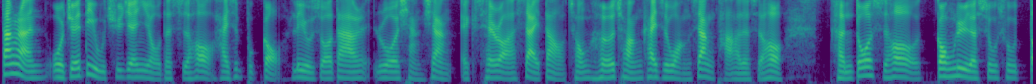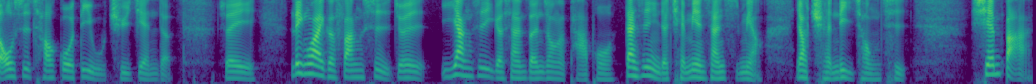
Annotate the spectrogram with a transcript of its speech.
当然，我觉得第五区间有的时候还是不够。例如说，大家如果想象 Xterra 赛道从河床开始往上爬的时候，很多时候功率的输出都是超过第五区间的。所以，另外一个方式就是一样是一个三分钟的爬坡，但是你的前面三十秒要全力冲刺。先把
